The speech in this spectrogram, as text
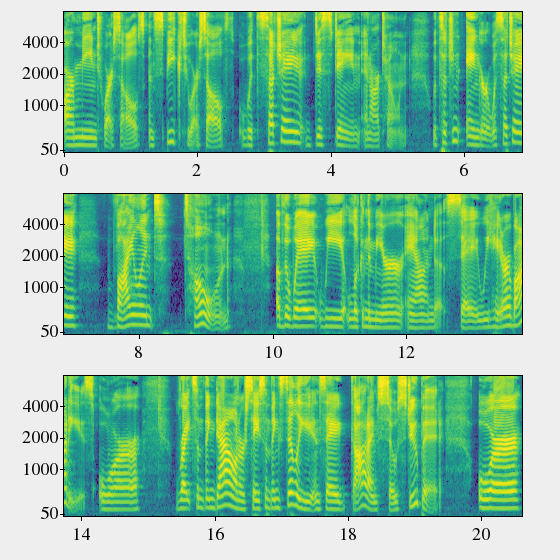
are mean to ourselves and speak to ourselves with such a disdain in our tone, with such an anger, with such a violent tone of the way we look in the mirror and say we hate our bodies or write something down or say something silly and say, God, I'm so stupid. Or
